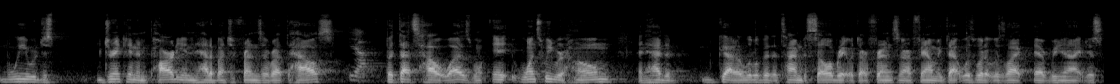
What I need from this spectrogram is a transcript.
we were just drinking and partying and had a bunch of friends over at the house. Yeah. But that's how it was. It, once we were home and had to got a little bit of time to celebrate with our friends and our family, that was what it was like every night. Just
